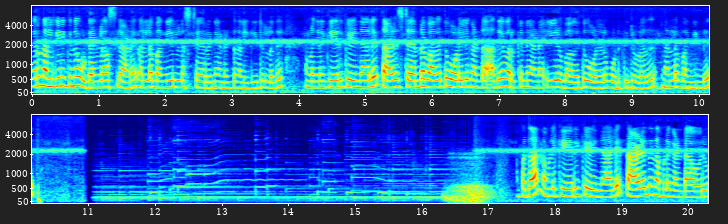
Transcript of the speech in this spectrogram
സ്റ്റെയർ നൽകിയിരിക്കുന്ന വുഡൻ ഗ്ലാസ്സിലാണ് നല്ല ഭംഗിയിലുള്ള സ്റ്റെയർ തന്നെയാണ് ഇട്ട് നൽകിയിട്ടുള്ളത്. നമ്മളിങ്ങനെ കയറി കഴിഞ്ഞാൽ താഴെ സ്റ്റെയറിന്റെ ഭാഗത്ത് വോളിൽ കണ്ട അതേ വർക്ക് തന്നെയാണ് ഈ ഒരു ഭാഗത്ത് വോളിലും കൊടുത്തിട്ടുള്ളത്. നല്ല ഭംഗിയുണ്ട്. അപ്പോൾ അതാ നമ്മൾ കയറി കഴിഞ്ഞാൽ താഴെ നിന്ന് നമ്മൾ കണ്ട ഒരു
